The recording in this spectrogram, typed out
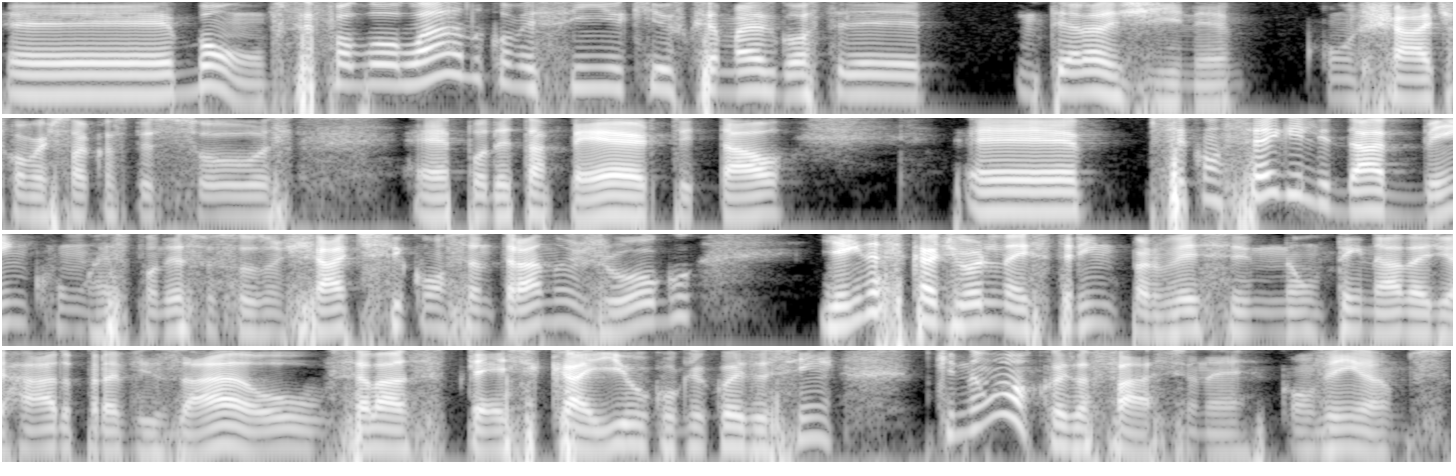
É, bom, você falou lá no comecinho que o que você mais gosta é interagir, né? Com o chat, conversar com as pessoas, é, poder estar perto e tal. É, você consegue lidar bem com responder as pessoas no chat, se concentrar no jogo e ainda ficar de olho na stream para ver se não tem nada de errado para avisar ou, sei lá, se o TS caiu, qualquer coisa assim? Porque não é uma coisa fácil, né? Convenhamos.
